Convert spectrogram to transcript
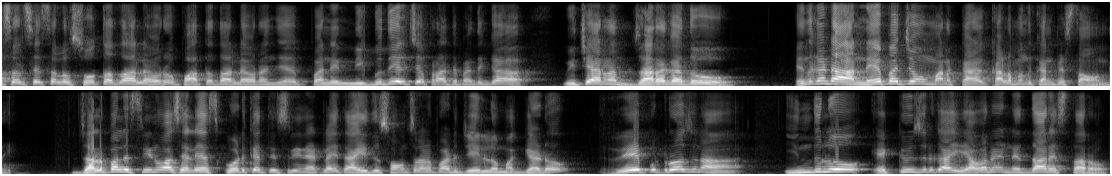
అసలు సిసలు సూతదారులు ఎవరు పాతదారులు ఎవరు అని చెప్పని నిగ్గుదేల్చే ప్రాతిపదికగా విచారణ జరగదు. ఎందుకంటే ఆ నేపథ్యం మన క- కళ్ళ ముందు కనిపిస్తూ ఉంది. జలపల్లి శ్రీనివాస్ ఎలియాస్ కోడికత్తి శ్రీని ఎట్లయితే ఐదు సంవత్సరాల పాటు జైల్లో మగ్గాడో రేపటి రోజున ఇందులో అక్యూజ్డ్గా ఎవరిని నిర్ధారిస్తారో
